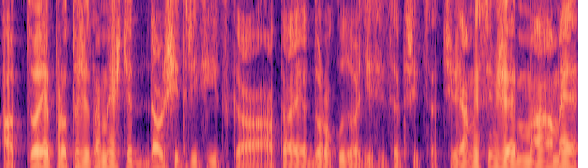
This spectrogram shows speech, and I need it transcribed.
A to je proto, že tam je ještě další třicítka a ta je do roku 2030. Čili já myslím, že máme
